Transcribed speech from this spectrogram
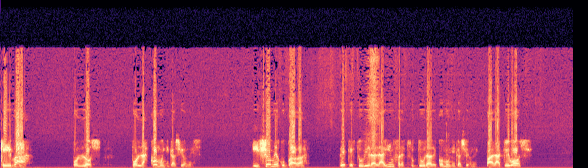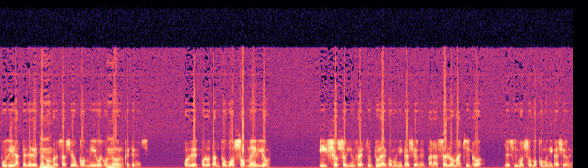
que va por los por las comunicaciones. Y yo me ocupaba de que estuviera la infraestructura de comunicaciones para que vos pudieras tener esta mm. conversación conmigo y con mm. todos los que tenés. Por, por lo tanto, vos sos medio y yo soy infraestructura de comunicaciones. Para hacerlo más chico, decimos somos comunicaciones.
